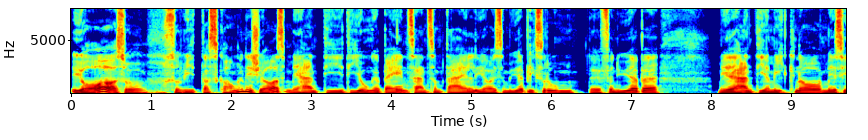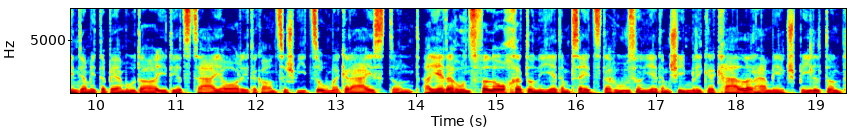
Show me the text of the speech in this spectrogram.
Ja, also soweit das gegangen ist, ja. Also, wir haben die, die jungen Bands haben zum Teil in unserem Übungsraum dürfen üben. Wir haben die mitgenommen. Wir sind ja mit der Bermuda in jetzt zehn Jahren in der ganzen Schweiz umgereist und an jedem Hund verlocht und in jedem besetzten Haus und in jedem schimmligen Keller haben wir gespielt und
